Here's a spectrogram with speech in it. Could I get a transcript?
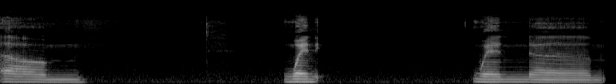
Um, when when um,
